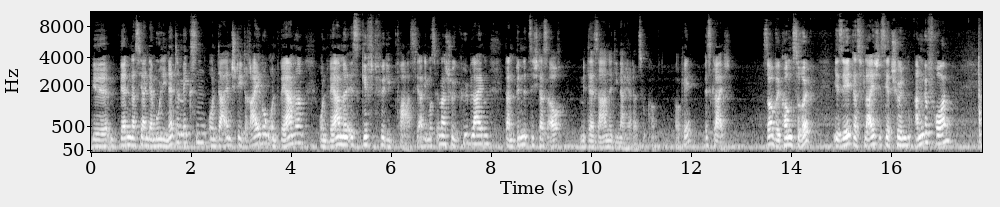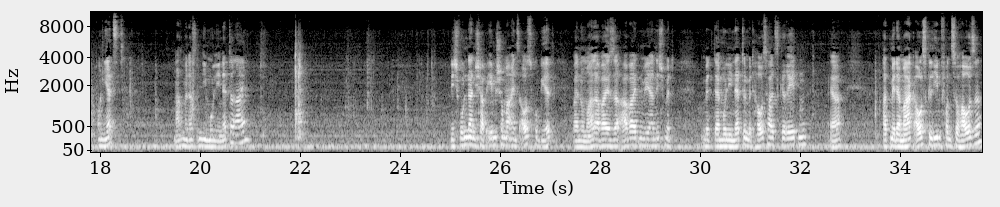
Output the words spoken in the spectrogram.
wir werden das ja in der Moulinette mixen und da entsteht Reibung und Wärme und Wärme ist Gift für die Farce. Ja, die muss immer schön kühl bleiben, dann bindet sich das auch mit der Sahne, die nachher dazu kommt. Okay, bis gleich. So, willkommen zurück. Ihr seht, das Fleisch ist jetzt schön angefroren. Und jetzt machen wir das in die Moulinette rein. Nicht wundern, ich habe eben schon mal eins ausprobiert, weil normalerweise arbeiten wir ja nicht mit, mit der Moulinette, mit Haushaltsgeräten. Ja. Hat mir der Marc ausgeliehen von zu Hause.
